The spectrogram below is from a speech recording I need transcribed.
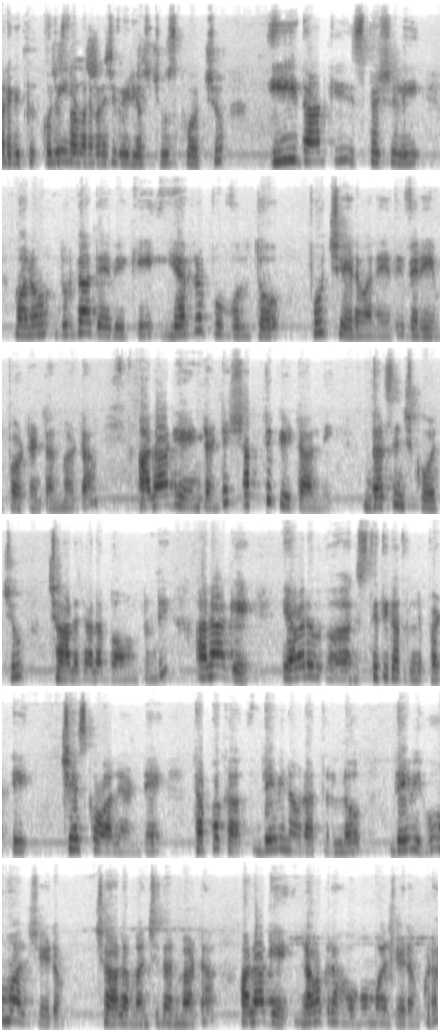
మనకి కుజ స్తంభన గురించి వీడియోస్ చూసుకోవచ్చు. ఈ దానికి ఎస్పెషలీ మనం దుర్గాదేవికి ఎర్ర పువ్వులతో పూజ చేయడం అనేది వెరీ ఇంపార్టెంట్ అన్నమాట. అలాగే ఏంటంటే శక్తి పీఠాల్ని దర్శించుకోవచ్చు. చాలా చాలా బాగుంటుంది. అలాగే ఎవరు స్థితిగతుల్ని బట్టి చేసుకోవాలి అంటే తప్పక దేవి నవరాత్రుల్లో దేవి హోమాలు చేయడం చాలా మంచిదన్నమాట. అలాగే నవగ్రహ హోమాలు చేయడం కూడా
